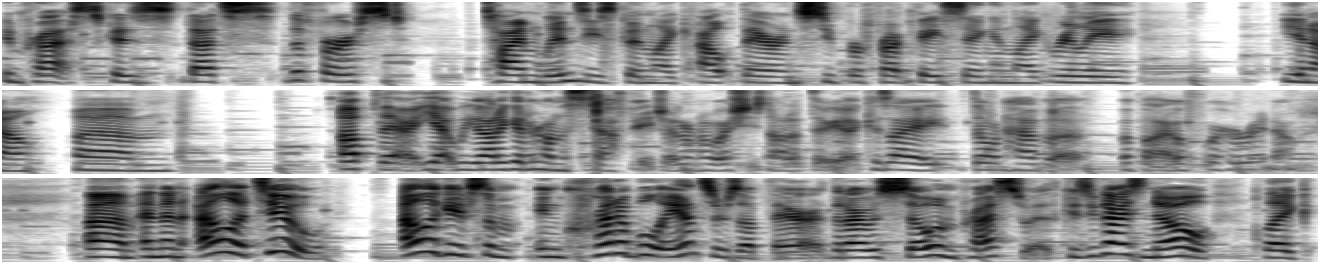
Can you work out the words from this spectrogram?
impressed because that's the first time Lindsay's been like out there and super front facing and like really, you know, um, up there. Yeah, we got to get her on the staff page. I don't know why she's not up there yet because I don't have a, a bio for her right now. Um, and then Ella too. Ella gave some incredible answers up there that I was so impressed with because you guys know, like,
